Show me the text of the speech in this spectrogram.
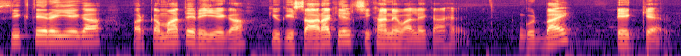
सीखते रहिएगा और कमाते रहिएगा, क्योंकि सारा खेल सिखाने वाले का है। गुड बाय टेक केयर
